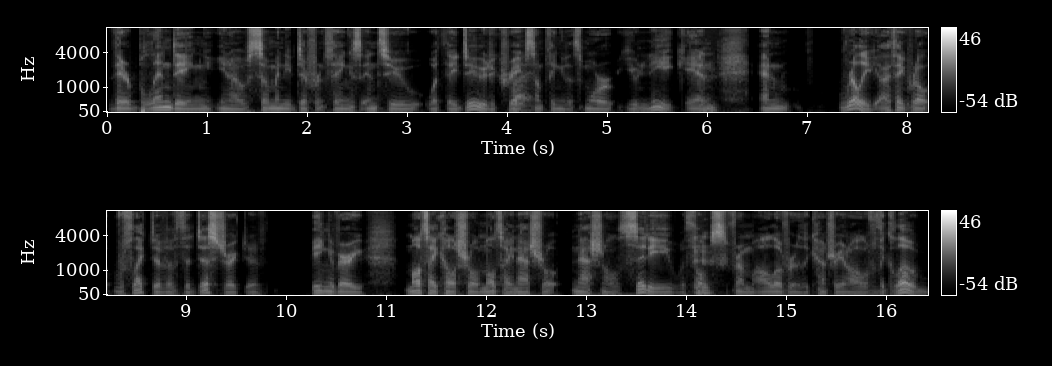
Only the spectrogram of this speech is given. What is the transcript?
they're blending you know so many different things into what they do to create right. something that's more unique and mm-hmm. and really, I think, re- reflective of the district of being a very multicultural, multinational national city with mm-hmm. folks from all over the country and all over the globe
